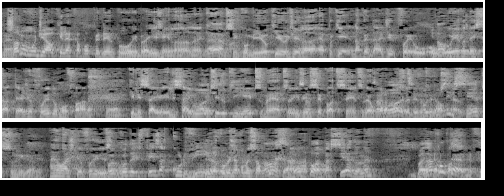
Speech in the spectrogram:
né? Só no Mundial que ele acabou perdendo pro Ibrahim Geilan, né? Que É, foi mano. 5 mil, que o Geilan é porque, na verdade, foi o, Não, o erro da estratégia foi do Mofara. É. Que ele saiu, ele saiu, Saiu com antes. tiro 500 metros, em vez de ser 400, daí o cara passou ali no final. 600, se não me engano. Ah, eu acho que foi isso. Foi né? quando ele fez a curvinha. Ele já- já começou a Nossa, puxar, Pô, tá. cedo, né? Mas acontece.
